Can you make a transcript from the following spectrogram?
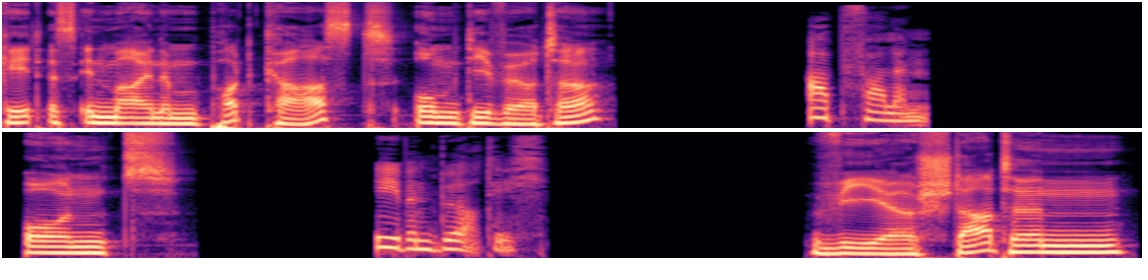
geht es in meinem Podcast um die Wörter? Abfallen, und ebenbürtig, wir starten.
